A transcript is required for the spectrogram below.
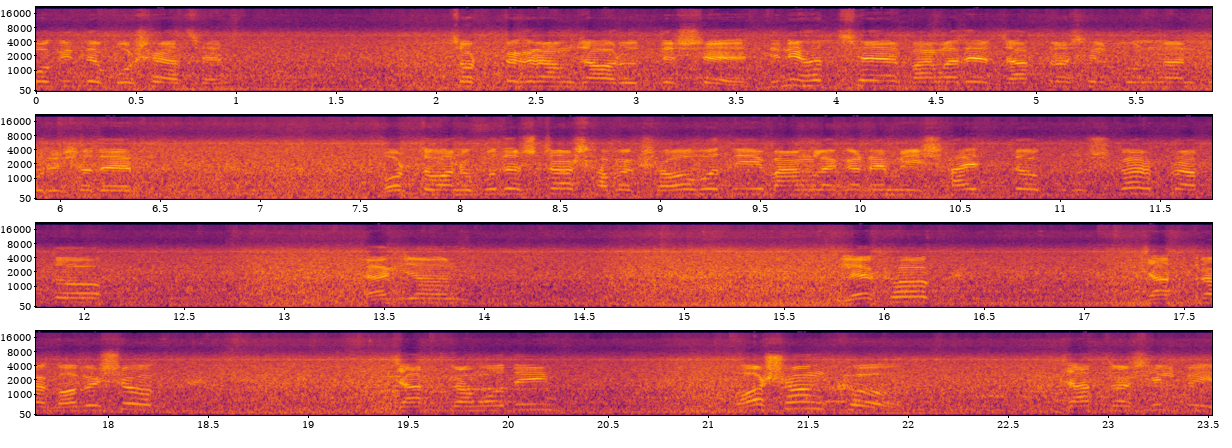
বগিতে বসে আছেন। চট্টগ্রাম যাওয়ার উদ্দেশ্যে তিনি হচ্ছে বাংলাদেশ যাত্রা শিল্প উন্নয়ন পরিষদের বর্তমান উপদেষ্টা, সাবেক সভাপতি, বাংলা একাডেমি সাহিত্য পুরস্কার প্রাপ্ত একজন লেখক, যাত্রা গবেষক যাত্রামোদী অসংখ্য যাত্রা শিল্পী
